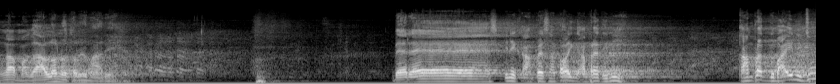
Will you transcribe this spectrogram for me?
Enggak mah galon di mari. Beres. Ini kampret siapa lagi? Kampret ini. Kampret gebain itu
